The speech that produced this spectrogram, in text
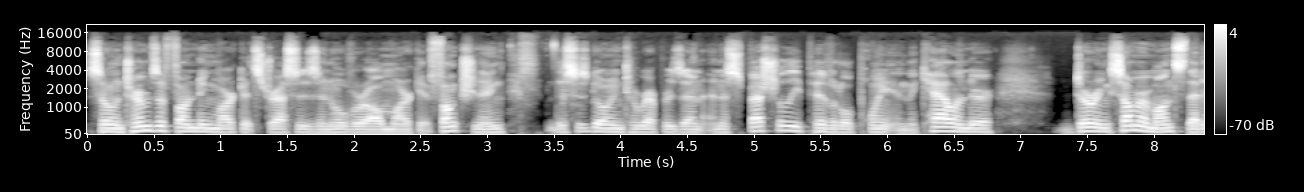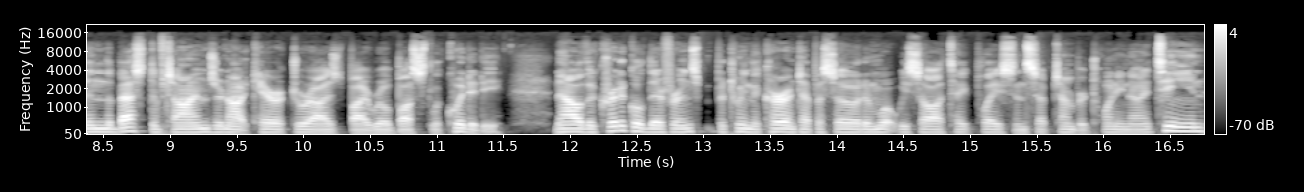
So, in terms of funding market stresses and overall market functioning, this is going to represent an especially pivotal point in the calendar during summer months that, in the best of times, are not characterized by robust liquidity. Now, the critical difference between the current episode and what we saw take place in September 2019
